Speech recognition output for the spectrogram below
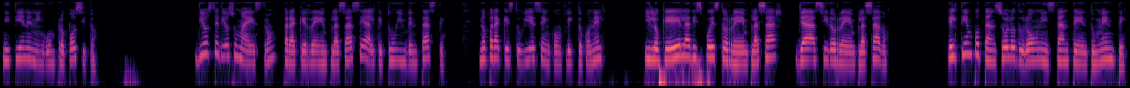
ni tiene ningún propósito. Dios te dio su maestro para que reemplazase al que tú inventaste, no para que estuviese en conflicto con él. Y lo que él ha dispuesto reemplazar ya ha sido reemplazado. El tiempo tan solo duró un instante en tu mente,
